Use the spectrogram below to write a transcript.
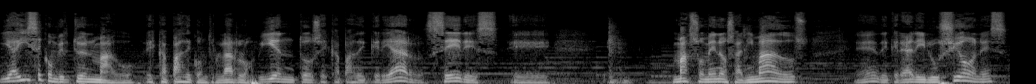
Y ahí se convirtió en mago. Es capaz de controlar los vientos, es capaz de crear seres eh, más o menos animados, eh, de crear ilusiones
